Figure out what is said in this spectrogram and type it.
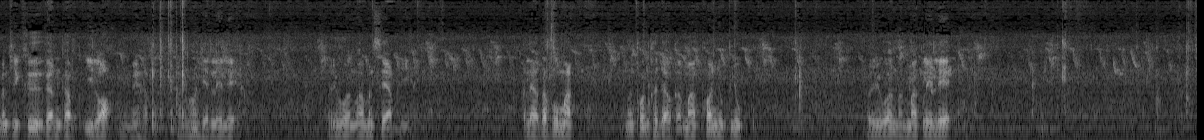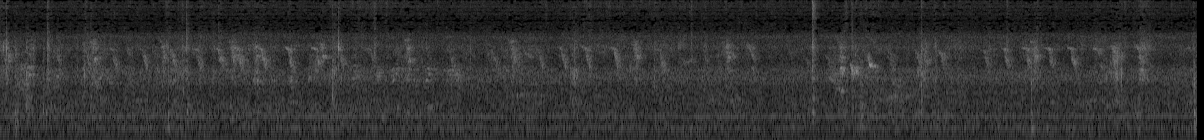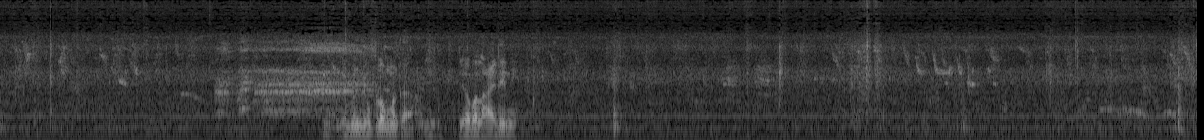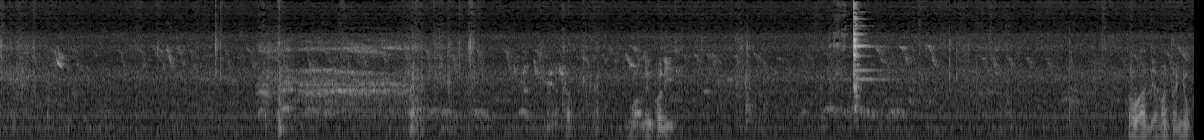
มันสิคือกันครับ อีหลอกนี่ไหมครับกันเขาเห็ดเละๆอายุวนว่ามันแสบดี ก็แล้วแต่ผู้มักบางคนเขาเจ้ากับมาพ่อหยุบหยุบอายุวนมันมักเละๆเดี๋ยวมันหยุบ ลงมันก็เดี๋ยวว่าหลายได้นี่นะครับหมอหนึ่งพอดีเพราะว่าเดี๋ยวมันก็หยุบ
